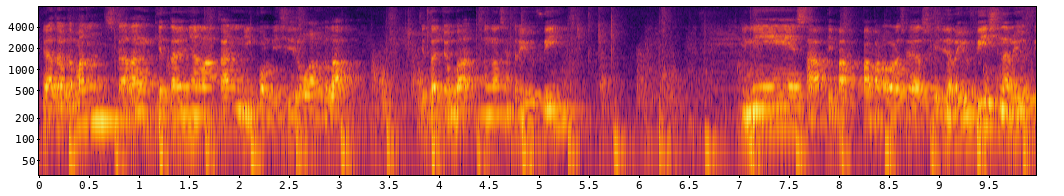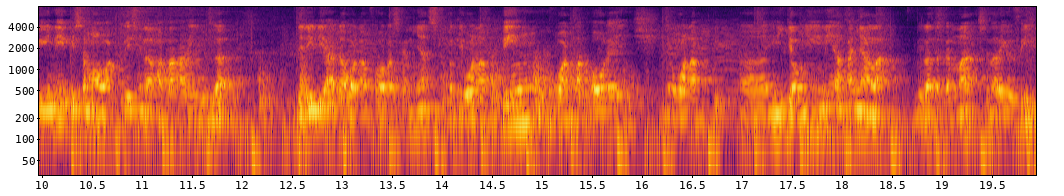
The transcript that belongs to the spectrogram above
Ya teman-teman sekarang kita nyalakan di kondisi ruang gelap. Kita coba dengan senter UV ini saat dipapar oleh saya sinar UV sinar UV ini bisa mewakili sinar matahari juga. Jadi dia ada warna fluoresennya seperti warna pink warna orange yang warna uh, hijaunya ini akan nyala bila terkena sinar UV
